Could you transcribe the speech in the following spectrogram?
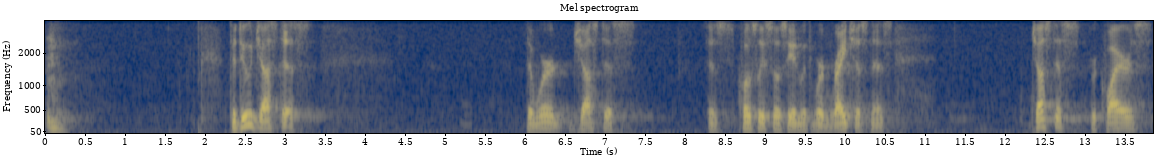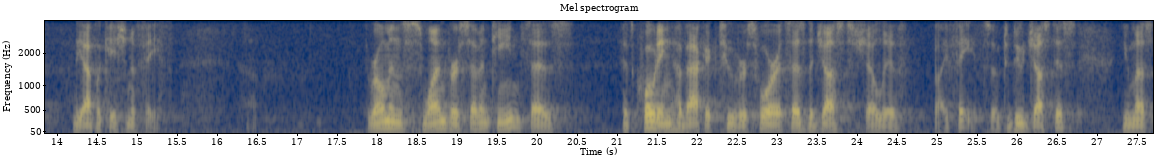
to do justice, the word justice is closely associated with the word righteousness. Justice requires the application of faith. Romans 1, verse 17 says, it's quoting Habakkuk 2, verse 4. It says, The just shall live by faith. So to do justice, you must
